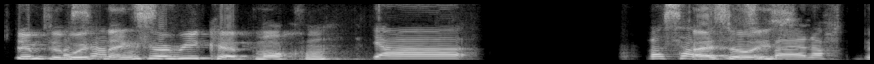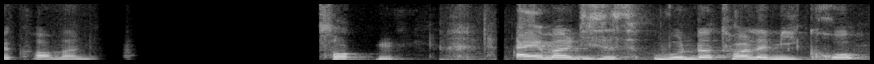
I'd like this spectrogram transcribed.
Stimmt, wir Was wollten eigentlich ein Recap machen. Ja, was hast Also du zu Weihnachten bekommen? Socken. Einmal dieses wundertolle Mikro.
